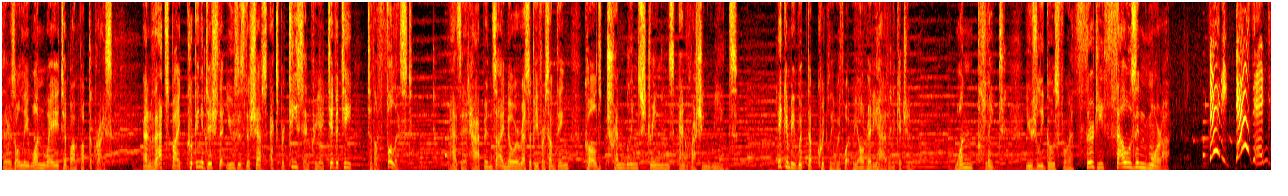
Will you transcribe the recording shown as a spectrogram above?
there's only one way to bump up the price. And that's by cooking a dish that uses the chef's expertise and creativity to the fullest. As it happens, I know a recipe for something called trembling strings and rushing reeds. It can be whipped up quickly with what we already have in the kitchen. One plate usually goes for 30,000 mora. 30,000?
